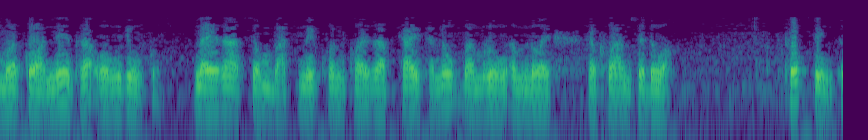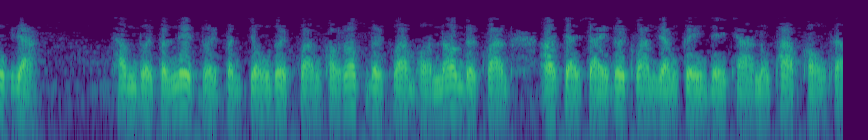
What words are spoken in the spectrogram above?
เมื่อก่อนนี้พระองค์อยู่ในราชสมบัติมีคนคอยรับใช้ธนุบำรุงอำนวยความสะดวก ทุกสิ่งทุกอย่างทำโดยประณีตโดยบรรจงโดยความเคารพโดยความอ่อนน้อมโดยความ เอาใจใส่ด้วยความยำเกรงเดชานุภาพของพระ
